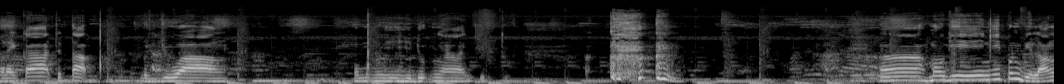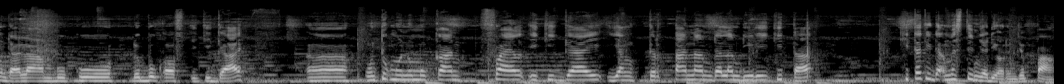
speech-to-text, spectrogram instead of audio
mereka tetap berjuang memenuhi hidupnya gitu uh, Mogi ini pun bilang dalam buku The Book of Ikigai uh, untuk menemukan file ikigai yang tertanam dalam diri kita kita tidak mesti menjadi orang Jepang.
